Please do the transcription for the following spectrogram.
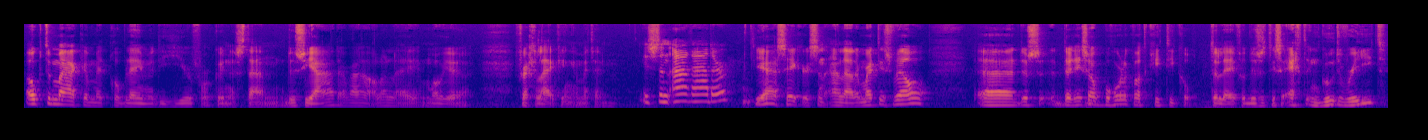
ook te maken met problemen die hiervoor kunnen staan. Dus ja, daar waren allerlei mooie vergelijkingen met hem. Is het een aanrader? Ja, zeker is een aanrader. Maar het is wel. Uh, dus er is ook behoorlijk wat kritiek op te leveren. Dus het is echt een good read.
